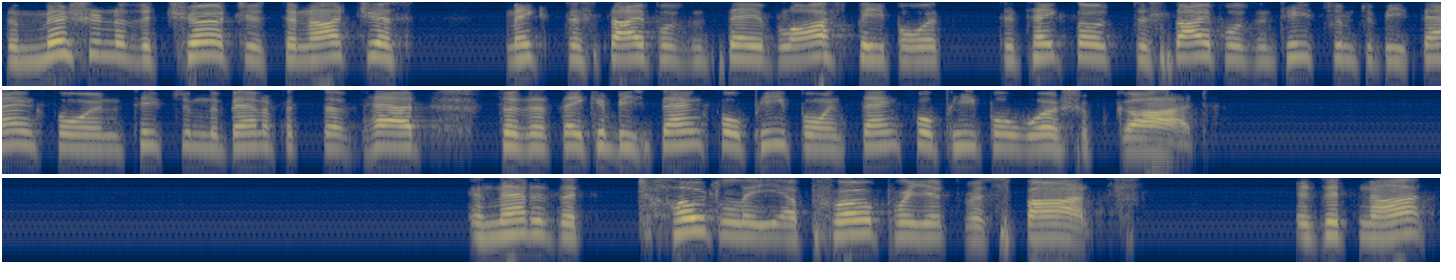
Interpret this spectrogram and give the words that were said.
the mission of the church is to not just make disciples and save lost people, it's to take those disciples and teach them to be thankful and teach them the benefits they've had so that they can be thankful people and thankful people worship God. And that is a totally appropriate response. Is it not?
